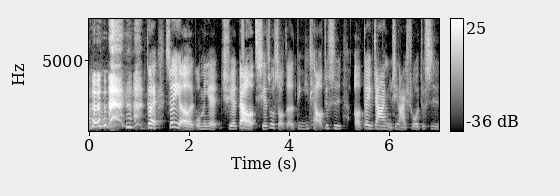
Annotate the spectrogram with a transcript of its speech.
对，所以呃，我们也学到协助守则第一条，就是呃，对于障碍女性来说，就是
